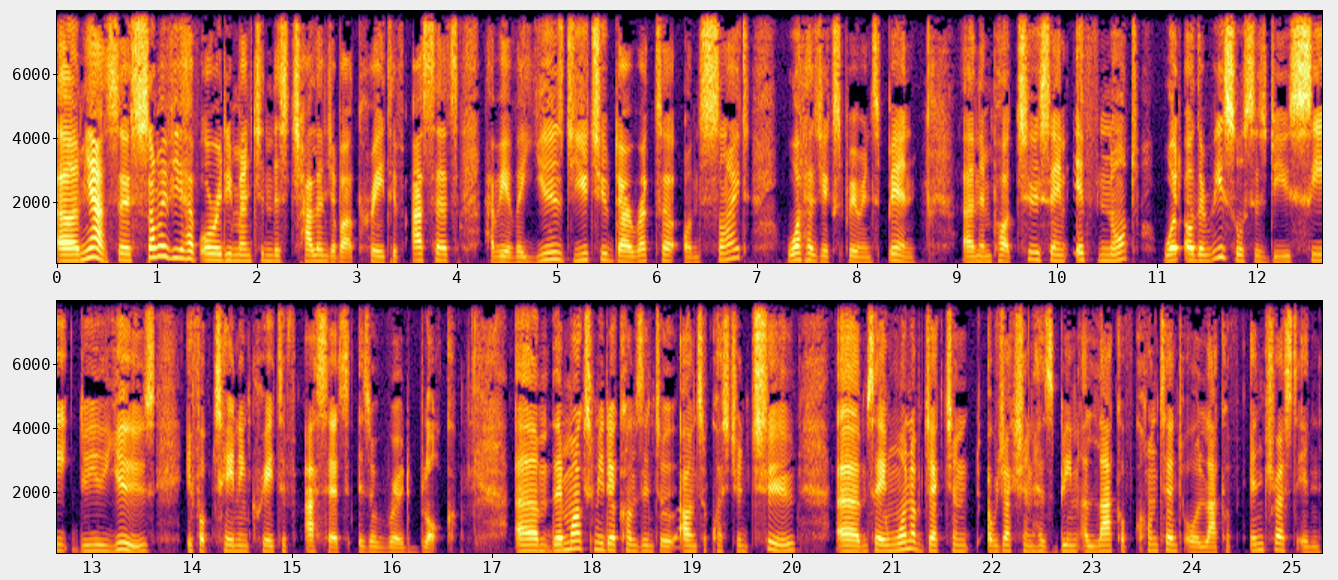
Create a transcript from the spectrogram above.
Um, yeah, so some of you have already mentioned this challenge about creative assets. Have you ever used YouTube Director on site? What has your experience been? And then part two saying, if not, what other resources do you see, do you use if obtaining creative assets is a roadblock? Um, then Marks Media comes in to answer question two, um, saying one objection objection has been a lack of content or lack of interest in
